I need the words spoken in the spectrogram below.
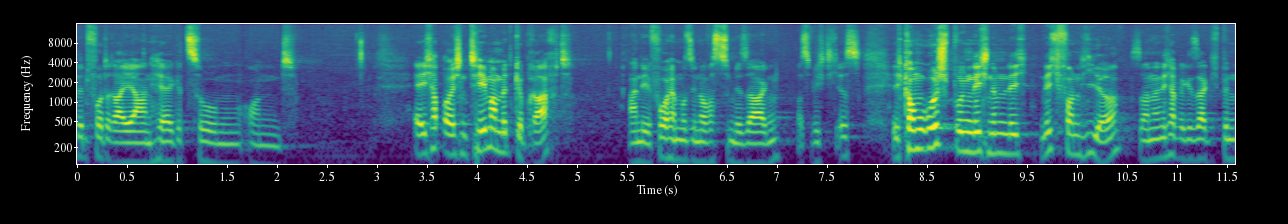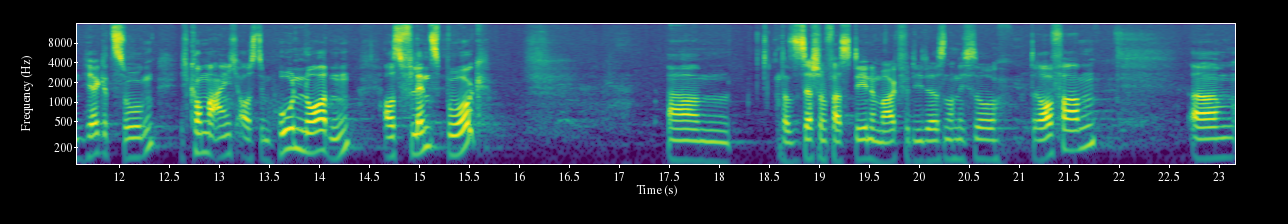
bin vor drei Jahren hergezogen und ey, ich habe euch ein Thema mitgebracht. Ah nee, vorher muss ich noch was zu mir sagen, was wichtig ist. Ich komme ursprünglich nämlich nicht von hier, sondern ich habe ja gesagt, ich bin hergezogen. Ich komme eigentlich aus dem hohen Norden, aus Flensburg. Ähm, das ist ja schon fast Dänemark, für die, die das noch nicht so drauf haben. Ähm,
